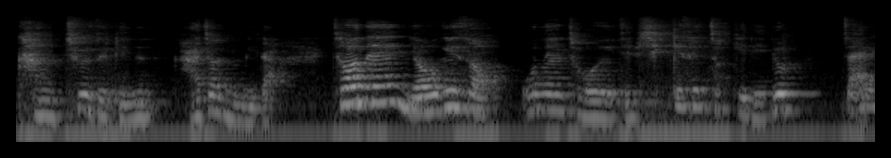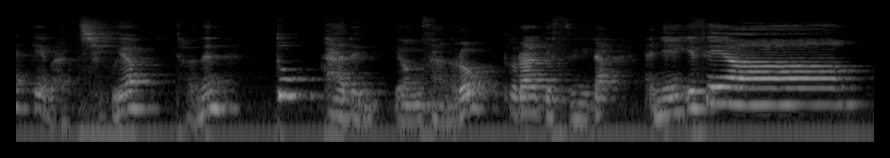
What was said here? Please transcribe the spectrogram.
강추드리는 가전입니다. 저는 여기서 오늘 저희 집 식기세척기 리뷰 짧게 마치고요. 저는 또 다른 영상으로 돌아오겠습니다. 안녕히 계세요.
